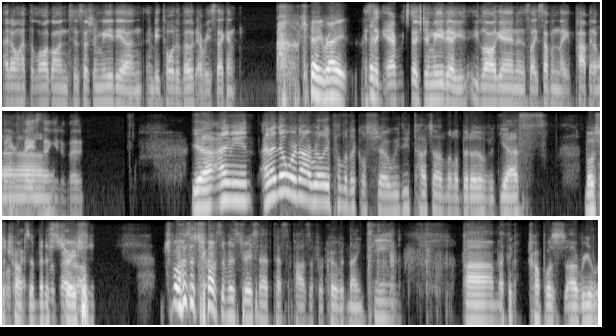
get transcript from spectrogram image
I don't have to log on to social media and, and be told to vote every second. okay, right. It's like every social media you, you log in and it's like something like popping up in your face Uh, telling you to vote. Yeah, I mean, and I know we're not really a political show. We do touch on a little bit of. Yes, most of Little Trump's bit- little better administration, most of Trump's administration have tested positive for COVID nineteen. Um, I think Trump was uh, re-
